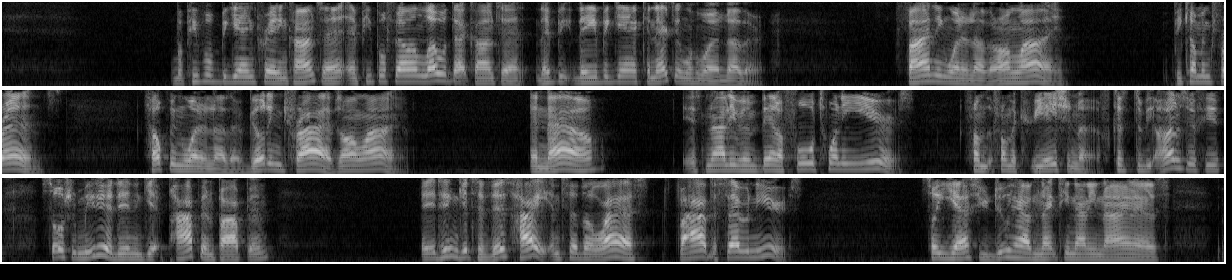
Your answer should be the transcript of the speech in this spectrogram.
but people began creating content and people fell in love with that content. They be, they began connecting with one another, finding one another online, becoming friends, helping one another, building tribes online. And now it's not even been a full 20 years from the, from the creation of cuz to be honest with you, social media didn't get popping popping. It didn't get to this height until the last five to seven years. So, yes, you do have 1999 as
